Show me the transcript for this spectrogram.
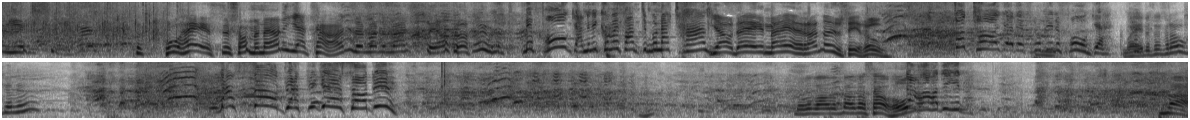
Oj. Hon häser som en älg jag kan. Det var det värsta jag hört. Med frågan när vi kommer fram till Mona Krantz. Ja, det är nära nu ser hon. Då tar jag det för då blir det fråga. Vad är det för fråga då? Vad sa du att du gör sa du? Vad, vad, vad, vad sa hon? Ja, det, Va?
